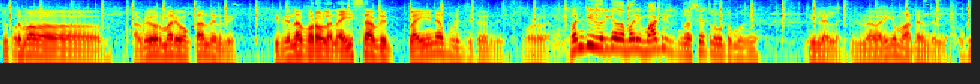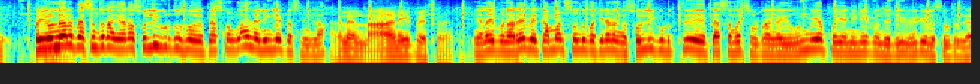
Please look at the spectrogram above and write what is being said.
சுத்தமாக அப்படியே ஒரு மாதிரி உக்காந்துருது. இது என்ன பரவாயில்ல. நைஸாக அப்படி ப்ளைனாக பிடிச்சிட்டு வருது. உழவை வண்டி இது வரைக்கும் அந்த மாதிரி மாட்டிருக்கீங்களா சேத்துல ஓட்டும்போது? இல்லை இல்லை. இன்ன வரைக்கும் மாட்டேனது இல்லை. ஓகே இப்போ இவ்வளோ நேரம் பேசுனது நாங்கள் எதனா சொல்லி கொடுத்து பேசணுங்களா? இல்லை நீங்களே பேசுனீங்களா? அதில் நானே பேசுகிறேன் ஏன்னா இப்போ நிறைய பேர் கமெண்ட்ஸ் வந்து பார்த்தீங்கன்னா நாங்கள் சொல்லி கொடுத்து பேசுகிற மாதிரி சொல்கிறாங்க இது உண்மையாக போய்? நீங்களே கொஞ்சம் வீடியோவில் சொல்கிறீங்க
